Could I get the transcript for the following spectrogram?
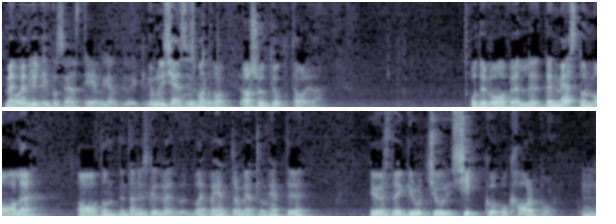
Men, men, det gick ju på svensk tv ganska mycket. jo, men det känns ju som att det var ja, 70-80-tal, ja. Och det var väl den mest normala av dem. Utan nu ska, vad, vad hette de egentligen? De hette just det, Groucho, Chico och Harpo. Mm.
